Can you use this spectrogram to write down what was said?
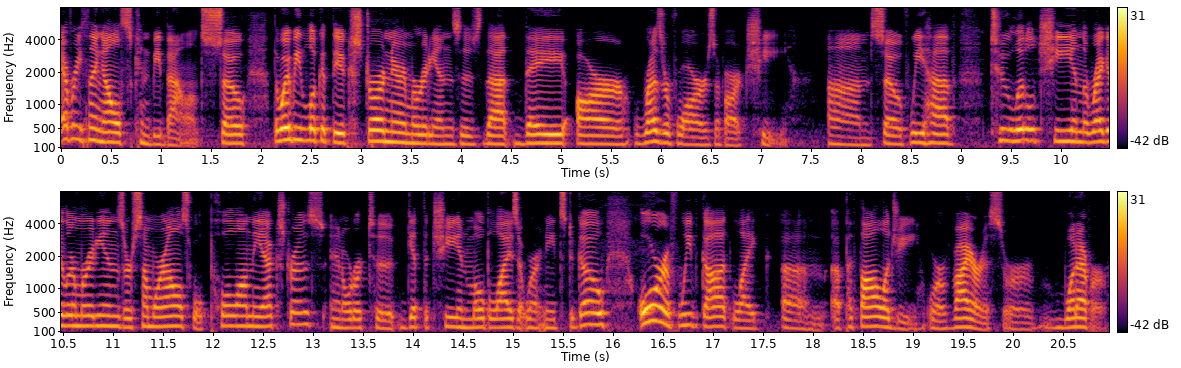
everything else can be balanced. So, the way we look at the extraordinary meridians is that they are reservoirs of our chi. Um, so if we have too little chi in the regular meridians or somewhere else, we'll pull on the extras in order to get the chi and mobilize it where it needs to go. Or if we've got like um, a pathology or a virus or whatever,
